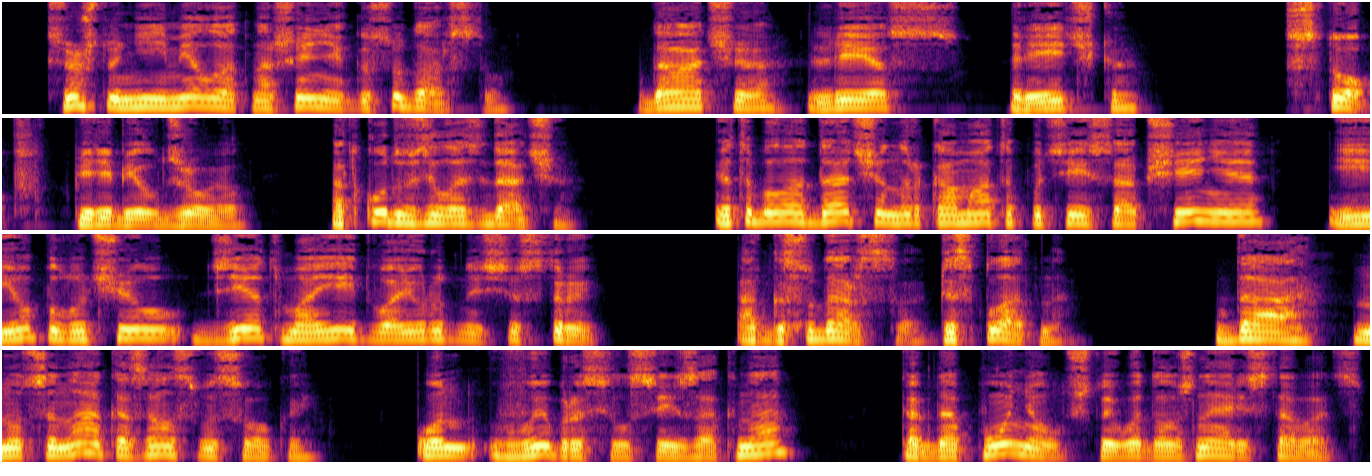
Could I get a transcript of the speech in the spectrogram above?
– «все, что не имело отношения к государству. Дача, лес, речка». «Стоп», – перебил Джоэл. «Откуда взялась дача?» Это была дача наркомата путей сообщения, и ее получил дед моей двоюродной сестры. От государства, бесплатно. Да, но цена оказалась высокой. Он выбросился из окна, когда понял, что его должны арестовать.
